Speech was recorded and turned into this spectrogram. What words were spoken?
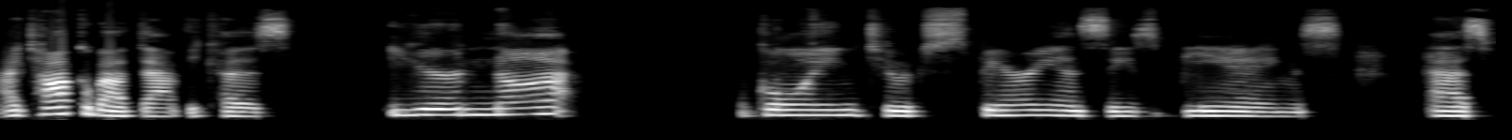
I talk about that because you're not going to experience these beings as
